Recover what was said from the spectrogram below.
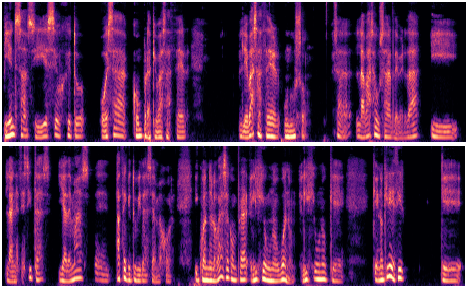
piensa si ese objeto o esa compra que vas a hacer le vas a hacer un uso. O sea, la vas a usar de verdad y la necesitas y además eh, hace que tu vida sea mejor. Y cuando lo vayas a comprar, elige uno bueno, elige uno que, que no quiere decir que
